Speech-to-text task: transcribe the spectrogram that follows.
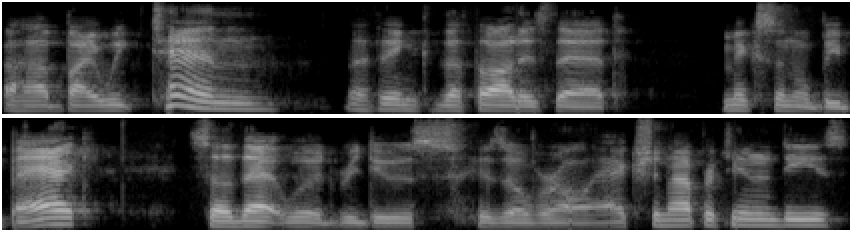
uh, by week ten, I think the thought is that Mixon will be back, so that would reduce his overall action opportunities.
